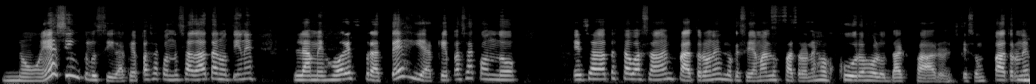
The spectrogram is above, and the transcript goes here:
no es inclusiva? ¿Qué pasa cuando esa data no tiene la mejor estrategia? ¿Qué pasa cuando esa data está basada en patrones, lo que se llaman los patrones oscuros o los dark patterns, que son patrones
